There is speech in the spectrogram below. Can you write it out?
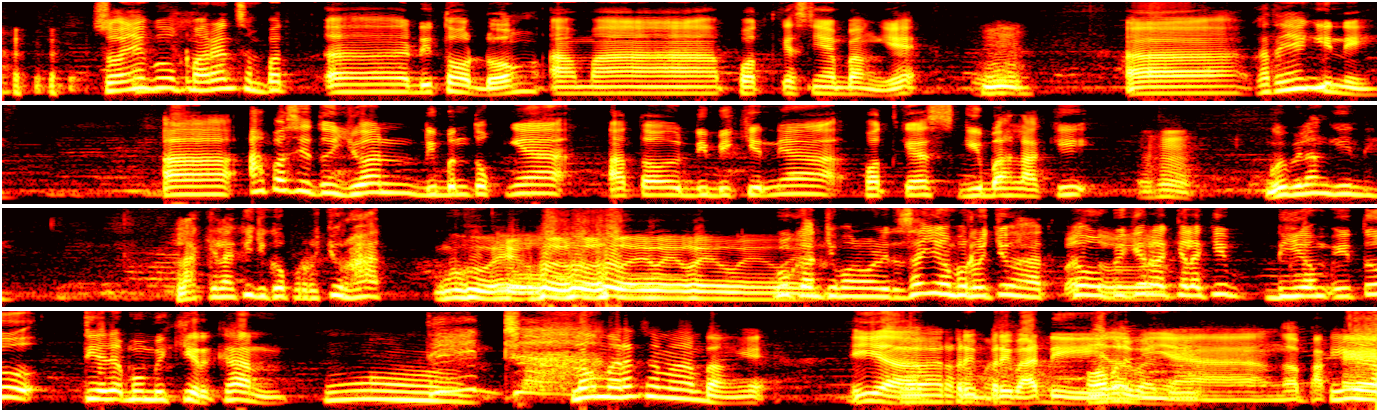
Soalnya gue kemarin sempat eh, ditodong sama podcastnya Bang Ye. Hmm. Eh, katanya gini, eh, apa sih tujuan dibentuknya atau dibikinnya podcast Gibah Laki? Mhm. Gue bilang gini, laki-laki juga perlu curhat. Woi, woi, woi, woi, woi, woi. Bukan cuma wanita saja yang perlu curhat. Kamu pikir laki-laki diam itu tidak memikirkan? Oh. Tidak. Lo kemarin sama Bang ya? Iya, pri- pribadi, Oh, pribadi. tapi ya nggak pakai. Iya,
